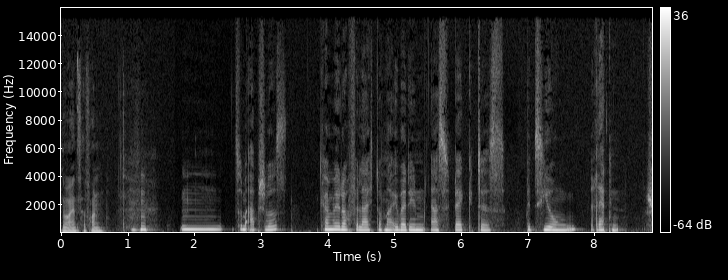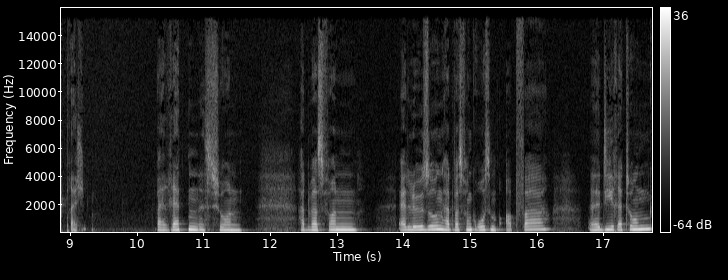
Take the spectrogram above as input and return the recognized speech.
nur eins davon. Mm, zum Abschluss können wir doch vielleicht doch mal über den Aspekt des Beziehungen retten sprechen. Weil retten ist schon, hat was von Erlösung, hat was von großem Opfer. Äh, die Rettung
